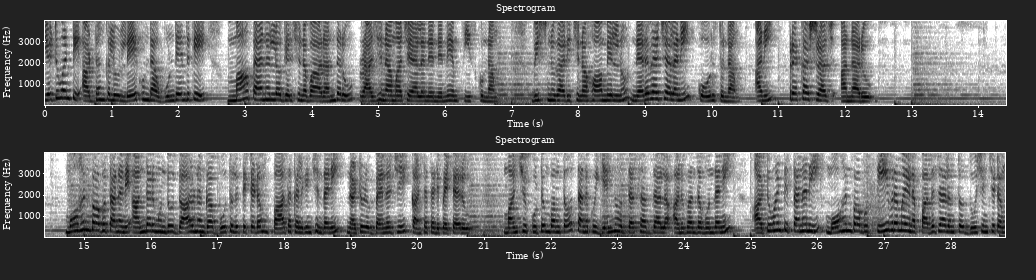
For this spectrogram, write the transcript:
ఎటువంటి అడ్డంకులు లేకుండా ఉండేందుకే మా ప్యానెల్లో గెలిచిన వారందరూ రాజీనామా చేయాలనే నిర్ణయం తీసుకున్నాం. విష్ణు గారిచ్చిన హామీలను నెరవేర్చాలని కోరుతున్నాం అని ప్రకాష్ రాజ్ అన్నారు. మోహన్ బాబు తనని అందరి ముందు దారుణంగా బూతులు తిట్టడం బాధ కలిగించిందని నటుడు బెనర్జీ కంటతడి పెట్టారు. మంచు కుటుంబంతో తనకు ఎన్నో దశాబ్దాల అనుబంధం ఉందని అటువంటి తనని మోహన్ బాబు తీవ్రమైన పదజాలంతో దూషించటం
